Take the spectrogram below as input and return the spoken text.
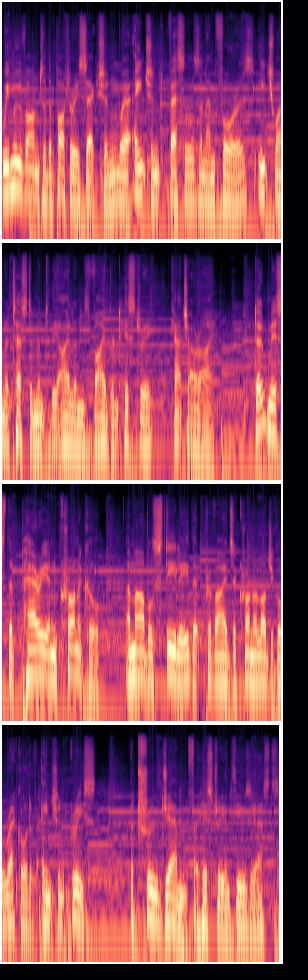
We move on to the pottery section, where ancient vessels and amphoras, each one a testament to the island's vibrant history, catch our eye. Don't miss the Parian Chronicle, a marble stele that provides a chronological record of ancient Greece, a true gem for history enthusiasts.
